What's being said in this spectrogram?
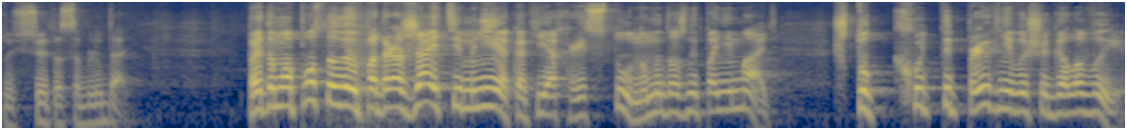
то есть все это соблюдать. Поэтому апостол говорит, подражайте мне, как я Христу. Но мы должны понимать, что хоть ты прыгни выше головы,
